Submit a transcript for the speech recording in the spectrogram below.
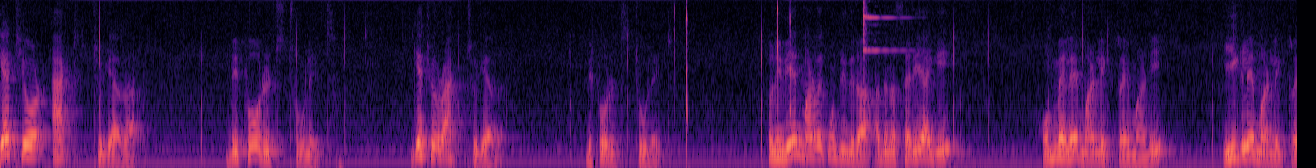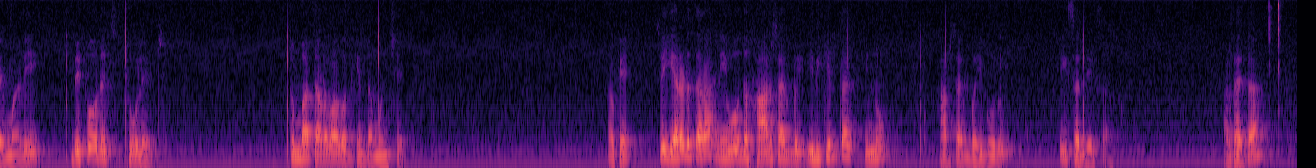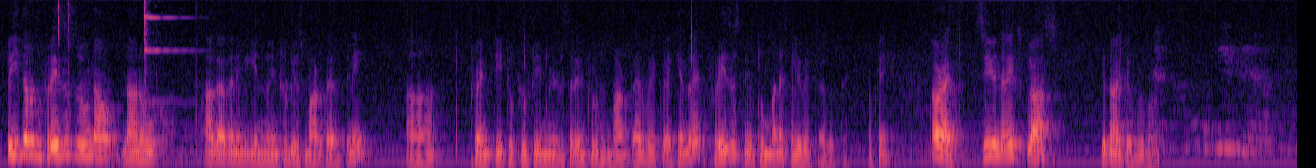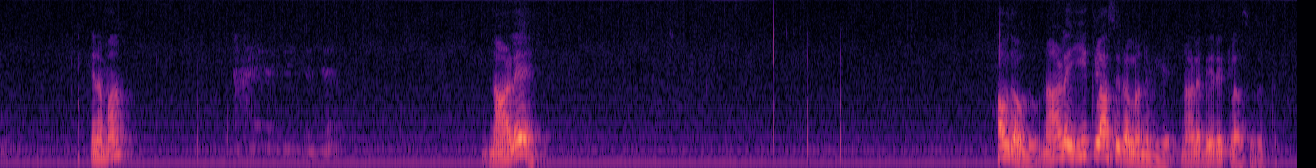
Get your act together before it's too late get your act together before it's too late so ನೀವೇನು ಮಾಡಬೇಕು ಅಂತಿದ್ದೀರಾ? ಅದನ್ನು ಸರಿಯಾಗಿ ಒಮ್ಮೆಲೆ ಮಾಡಲಿಕ್ಕೆ ಟ್ರೈ ಮಾಡಿ, ಈಗಲೇ ಮಾಡಲಿಕ್ಕೆ ಟ್ರೈ ಮಾಡಿ ಬಿಫೋರ್ ಇಟ್ಸ್ ಟೂ ಲೇಟ್ ತುಂಬ ತಡವಾಗೋದಕ್ಕಿಂತ ಮುಂಚೆ. ಓಕೆ ಸೊ ಎರಡು ಥರ ನೀವು ಒಂದು ಹಾರ್ಸಾಗಿ ಬೈ, ಇದಕ್ಕಿಂತ ಇನ್ನೂ ಹಾರ್ಸಾಗಿ ಬೈಬೋದು. ಈಗ ಸದ್ಯಕ್ಕೆ ಸಾಕು. ಅರ್ಥ ಆಯ್ತಾ? ಸೊ ಈ ಥರದ್ದು ಫ್ರೇಸಸ್ಸು ನಾವು, ನಾನು ಆಗಾಗ ನಿಮಗೆ ಇನ್ನು ಇಂಟ್ರೊಡ್ಯೂಸ್ ಮಾಡ್ತಾ ಇರ್ತೀನಿ. ಟ್ವೆಂಟಿ ಟು ಫಿಫ್ಟೀನ್ ಮಿನಿಟ್ಸಲ್ಲಿ ಇಂಟ್ರೊಡ್ಯೂಸ್ ಮಾಡ್ತಾ ಇರಬೇಕು. ಯಾಕೆಂದರೆ ಫ್ರೇಸಸ್ ನೀವು ತುಂಬಾ ಕಲಿಬೇಕಾಗುತ್ತೆ. Okay right see in the next class good night every ಏನಮ್ಮ? ನಾಳೆ? ಹೌದೌದು ನಾಳೆ ಈ ಕ್ಲಾಸ್ ಇರಲ್ಲ ನಿಮಗೆ ನಾಳೆ ಬೇರೆ ಕ್ಲಾಸ್ ಇರುತ್ತೆ.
